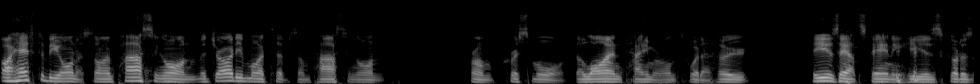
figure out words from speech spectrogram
I have to be honest. I'm passing on majority of my tips. I'm passing on from Chris Moore, the lion tamer on Twitter, who he is outstanding. he has got his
